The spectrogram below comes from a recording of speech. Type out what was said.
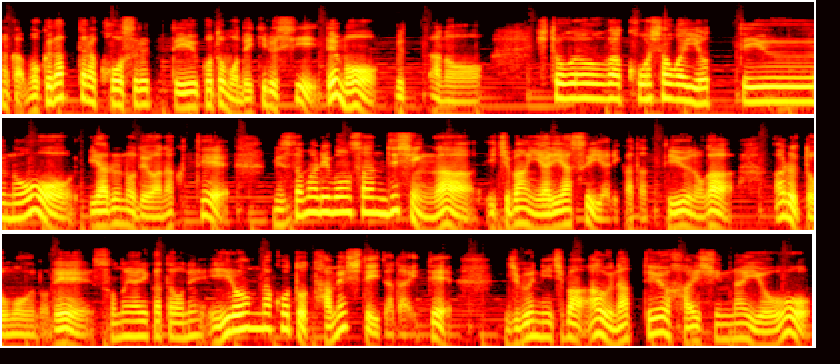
なんか僕だったらこうするっていうこともできるし、でも、あの、人がこうした方がいいよっっていうのをやるのではなくて、水溜りボンさん自身が一番やりやすいやり方っていうのがあると思うので、そのやり方をね、いろんなことを試していただいて、自分に一番合うなっていう配信内容を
